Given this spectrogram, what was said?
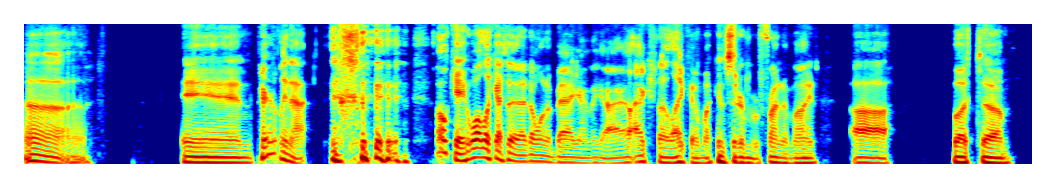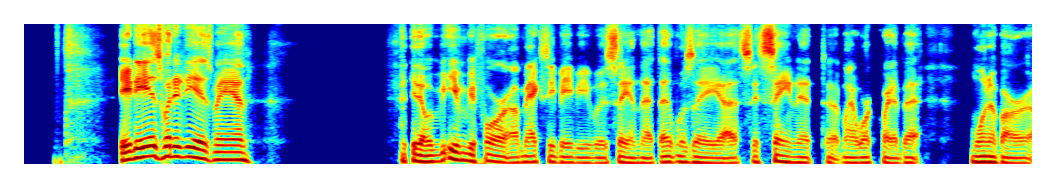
Uh, and apparently not. Okay, well, like I said, I don't wanna bag on the guy. I actually like him. I consider him a friend of mine. Uh, but, um, it is what it is, man. You know, even before, uh, Maxie Baby was saying that, that was a, uh, saying at, uh, my work quite a bit. One of our,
